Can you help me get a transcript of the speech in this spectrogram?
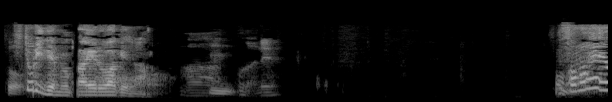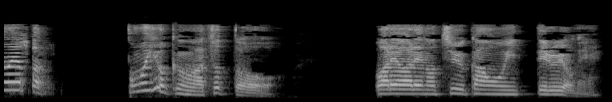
そう。一人で迎えるわけじゃん。ああ、うんそうだね。その辺はやっぱ、ともひろくんはちょっと、我々の中間を言ってるよね。うん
